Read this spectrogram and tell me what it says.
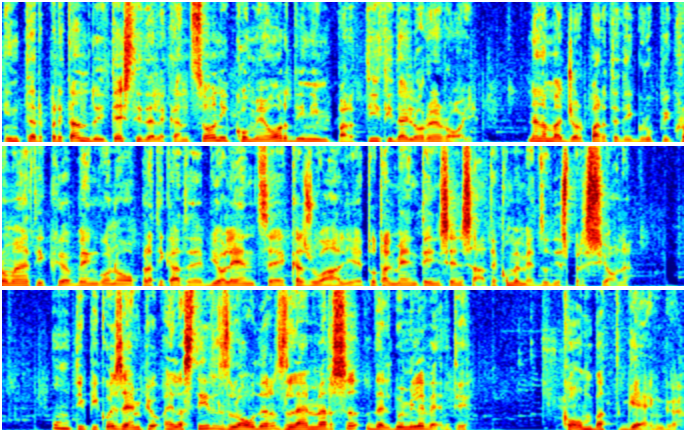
interpretando i testi delle canzoni come ordini impartiti dai loro eroi. Nella maggior parte dei gruppi chromatic vengono praticate violenze casuali e totalmente insensate come mezzo di espressione. Un tipico esempio è la Steel Slaughter Slammers del 2020. Combat Gang.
